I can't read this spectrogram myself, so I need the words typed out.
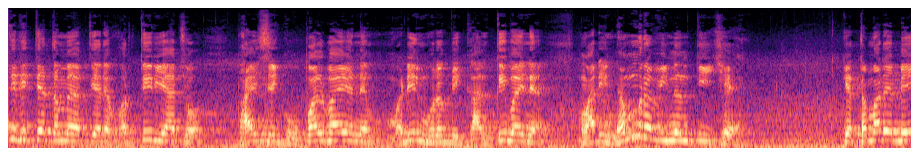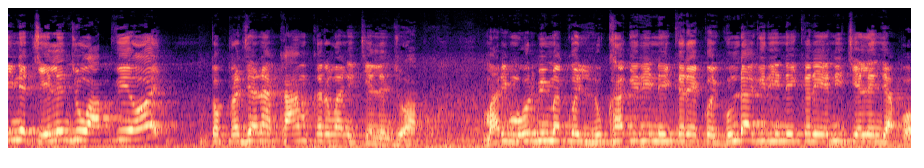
જ રીતે તમે અત્યારે વર્તી રહ્યા છો. ભાઈ શ્રી ગોપાલભાઈ અને વડીલ મુરબ્બી કાંતિભાઈને મારી નમ્ર વિનંતી છે કે તમારે બેયને ચેલેન્જો આપવી હોય તો પ્રજાના કામ કરવાની ચેલેન્જો આપો. મારી મોરબીમાં કોઈ લુખાગીરી નહીં કરે, કોઈ ગુંડાગીરી નહીં કરે, એની ચેલેન્જ આપો.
